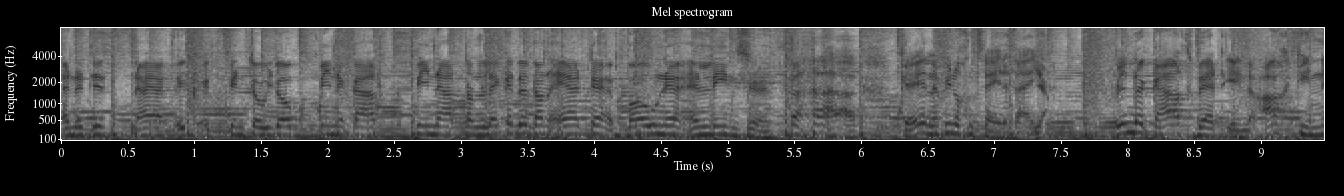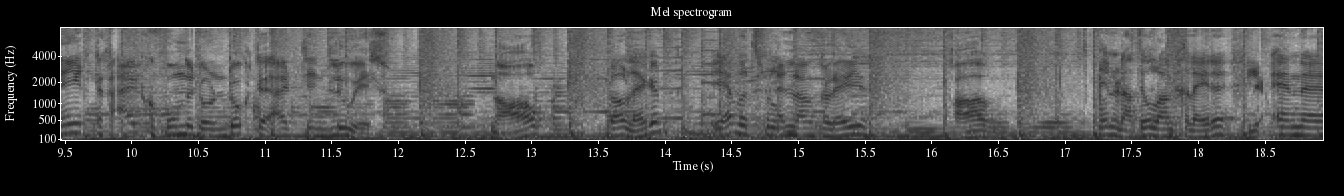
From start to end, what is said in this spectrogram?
en het is, nou ja, ik, ik vind sowieso pindakaas, pinda's dan lekkerder dan erwten, bonen en linzen. Oké, en dan heb je nog een tweede feitje. Ja. Pindakaas werd in 1890 uitgevonden door een dokter uit St. Louis. Nou, wel lekker. Ja, wat En lang geleden. Oh, inderdaad, heel lang geleden. En eh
